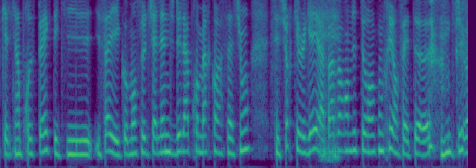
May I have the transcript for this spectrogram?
quelqu'un prospecte et qui ça il commence le challenge dès la première conversation, c'est sûr que le gars il va pas avoir envie de te rencontrer en fait. tu vois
